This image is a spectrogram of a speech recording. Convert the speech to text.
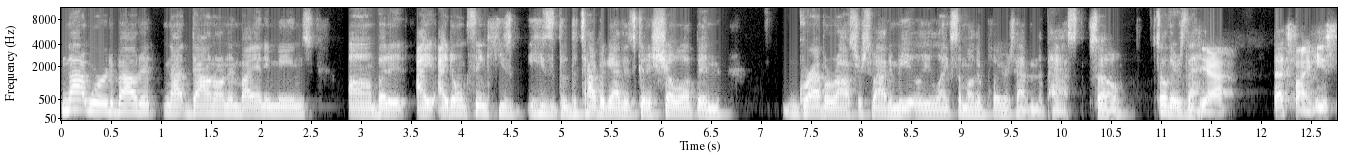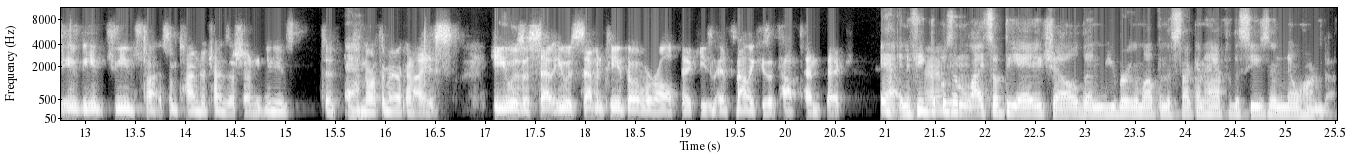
Not worried about it. Not down on him by any means. Um, but it, I I don't think he's he's the, the type of guy that's going to show up and grab a roster spot immediately like some other players have in the past. So so there's that. Yeah, that's fine. He's he, he needs ti some time to transition. He needs to, Yeah. to North American ice. He was a he was 17th overall pick. He's it's not like he's a top 10 pick. Yeah, and if he Yeah. goes and lights up the AHL, then you bring him up in the second half of the season, no harm done.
